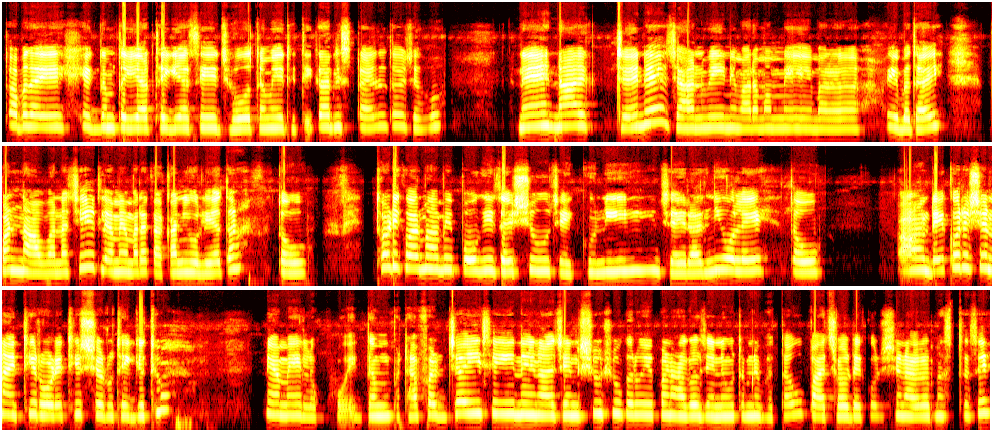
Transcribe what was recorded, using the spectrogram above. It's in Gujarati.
તો આ બધા એ એકદમ તૈયાર થઈ ગયા છે. જો તમે રીતિકાની સ્ટાઇલ તો જુઓ. ને ના, જઈને જાહ્નવી ને મારા મમ્મી મારા એ બધાય પણ ના આવવાના છે. એટલે અમે અમારા કાકાની ઓલી હતા. તો થોડીક વારમાં અમે પોગી જઈશું જયકુની, જયરાજની ઓલે. તો આ ડેકોરેશન અહીંથી રોડેથી શરૂ થઈ ગયું હતું ને અમે લોકો એકદમ ફટાફટ જઈ છીએ ને ના જઈને શું શું કરવું એ પણ આગળ જઈને હું તમને બતાવું. પાછળ ડેકોરેશન આગળ મસ્ત છે.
